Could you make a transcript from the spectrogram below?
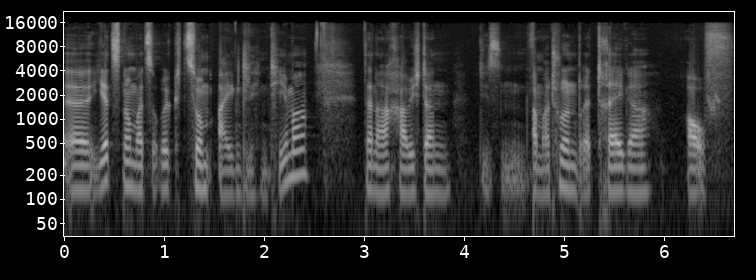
äh, jetzt nochmal zurück zum eigentlichen Thema. Danach habe ich dann diesen Armaturenbrettträger auf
